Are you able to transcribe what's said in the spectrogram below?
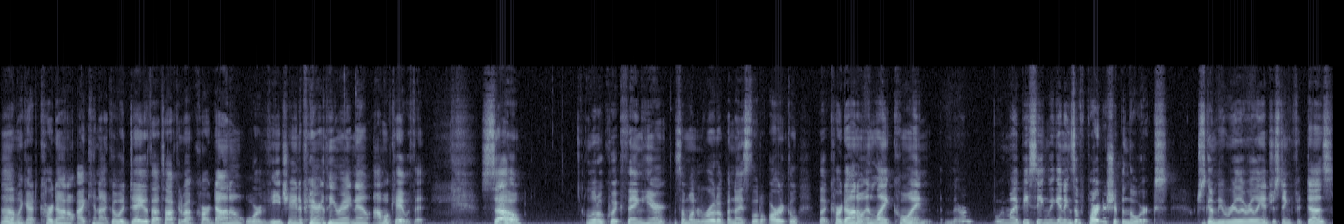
oh my God, Cardano. I cannot go a day without talking about Cardano or VeChain apparently right now. I'm okay with it. So, a little quick thing here. Someone wrote up a nice little article, but Cardano and Litecoin there we might be seeing beginnings of a partnership in the works, which is going to be really really interesting if it does.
